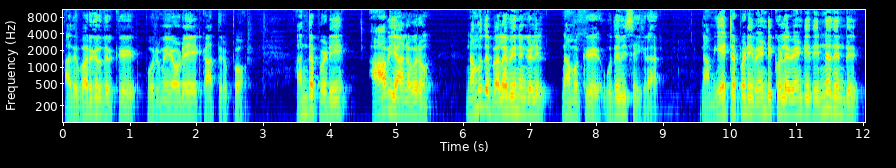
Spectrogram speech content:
அது வருகிறதற்கு பொறுமையோடே காத்திருப்போம். அந்தப்படி ஆவியானவரும் நமது பலவீனங்களில் நமக்கு உதவி செய்கிறார். நாம் ஏற்றபடி வேண்டிக்கொள்ள வேண்டியது இன்னதென்று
